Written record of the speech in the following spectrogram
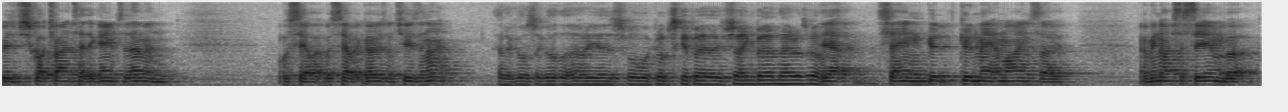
we've just got to try and take the game to them, and we'll see how it, we'll see how it goes on Tuesday night. And of course, they've got the Harriers former club skipper Shane Byrne there as well. Yeah, Shane, good good mate of mine, so it'll be nice to see him, but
